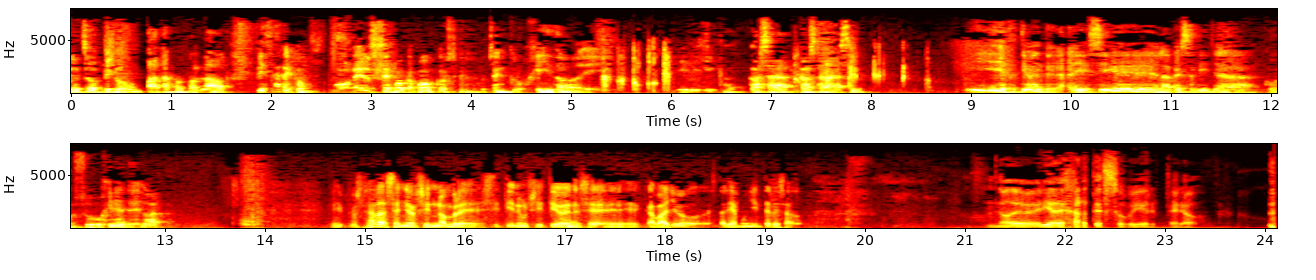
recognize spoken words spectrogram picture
hecho picón, patas por todos lados, empieza a recomponerse poco a poco, se escuchan crujidos y, y, y cosas, cosas así. Y efectivamente, ahí sigue la pesadilla con su jinete, ¿no? Y pues nada, señor sin nombre, si tiene un sitio en ese caballo, estaría muy interesado. No debería dejarte subir, pero...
